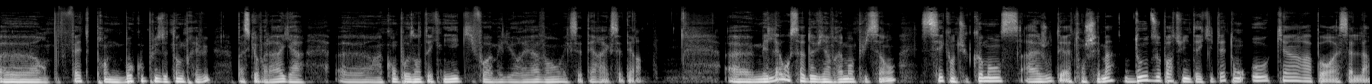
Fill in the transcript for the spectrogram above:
euh, en fait, prendre beaucoup plus de temps que prévu, parce que voilà, il y a euh, un composant technique qu'il faut améliorer avant, etc., etc. Euh, mais là où ça devient vraiment puissant, c'est quand tu commences à ajouter à ton schéma d'autres opportunités qui peut-être ont aucun rapport à celle-là.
